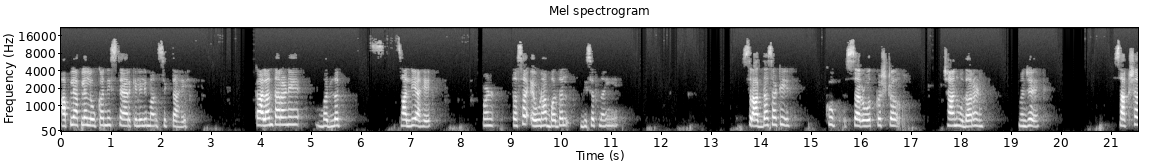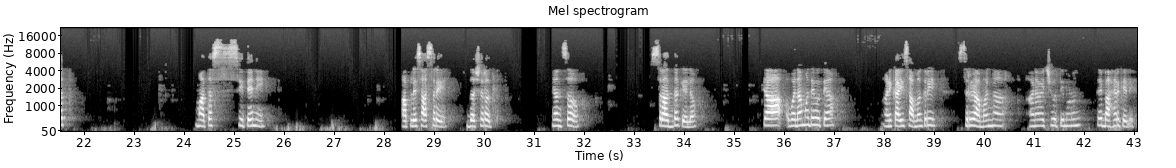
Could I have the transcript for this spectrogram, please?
आपल्या आपल्या लोकांनीच तयार केलेली मानसिकता आहे. कालांतराने बदलत चालली आहे. पण तसा एवढा बदल दिसत नाही आहे श्राद्धासाठी खूप सर्वोत्कृष्ट छान उदाहरण म्हणजे साक्षात माता सीतेने आपले सासरे दशरथ यांचं श्राद्ध केलं. त्या वनामध्ये होत्या आणि काही सामग्री श्रीरामांना आणायची होती म्हणून ते बाहेर गेले.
